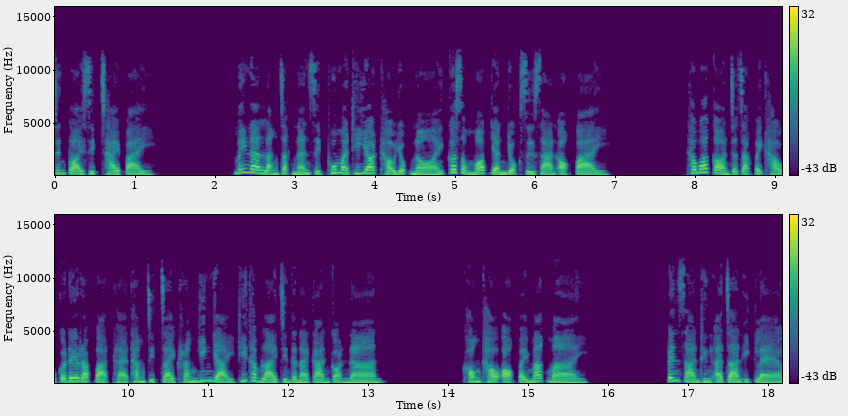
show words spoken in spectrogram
จึงปล่อยสิทธิชายไป ไม่นานหลังจากนั้นสิทธิผู้มาที่ยอดเขาหยกน้อย ก็ส่งมอบยันหยกสื่อสารออกไปทว่าก่อนจะจากไปเขาก็ได้รับบาดแผลทางจิตใจครั้งยิ่งใหญ่ที่ทำลายจินตนาการก่อนหน้าน ของเขาออกไปมากมาย เป็นสารถึงอาจารย์อีกแล้ว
